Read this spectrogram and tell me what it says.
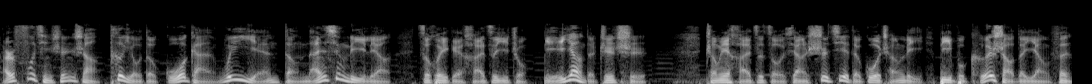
而父亲身上特有的果敢、威严等男性力量，则会给孩子一种别样的支持，成为孩子走向世界的过程里必不可少的养分。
